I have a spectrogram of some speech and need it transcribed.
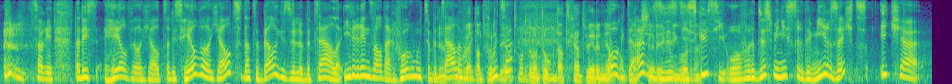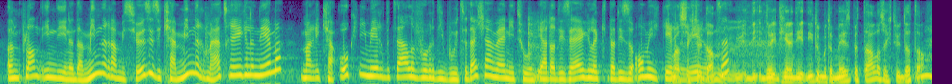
Sorry. Dat is heel veel geld. Dat is heel veel geld dat de Belgen zullen betalen. Iedereen zal daarvoor moeten betalen voor die boete. Dat verdeeld worden? Want ook dat gaat weer een heel Ook daar is dus discussie over. Dus minister De Mier zegt, ik ga een plan indienen dat minder ambitieus is. Ik ga minder maatregelen nemen, maar ik ga ook niet meer betalen voor die boete. Dat gaan wij niet doen. Ja, dat is eigenlijk dat is de omgekeerde Wat zegt u dan? Degenen die het niet doen, moeten meest betalen. Zegt u dat dan?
